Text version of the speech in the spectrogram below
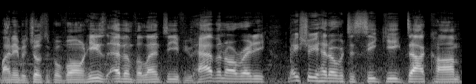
My name is Joseph Pavone. He's Evan Valenti. If you haven't already, make sure you head over to SeatGeek.com.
